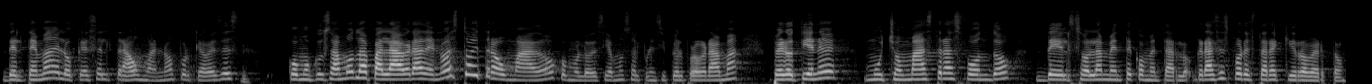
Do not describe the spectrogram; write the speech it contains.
del tema de lo que es el trauma, ¿no? Porque a veces como que usamos la palabra de no estoy traumado, como lo decíamos al principio del programa, pero tiene mucho más trasfondo del solamente comentarlo. Gracias por estar aquí, Roberto.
